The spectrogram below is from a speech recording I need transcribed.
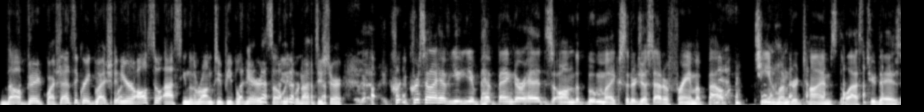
no, great question. That's a great question. You're also asking the wrong two people here, so we, we're not too sure. Chris Chris and I have you, you have banged our heads on the boom mics that are just out of frame about fifteen hundred times the last two days.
